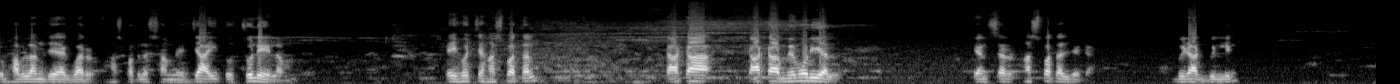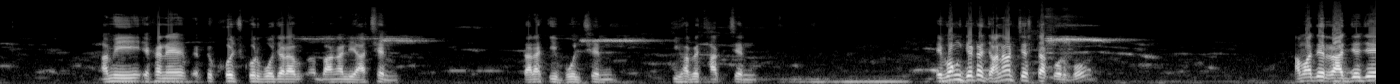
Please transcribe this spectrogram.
তো ভাবলাম যে একবার হাসপাতালের সামনে যাই, তো চলে এলাম। এই হচ্ছে হাসপাতাল। টাটা টাটা মেমোরিয়াল ক্যান্সার হাসপাতাল যেটা, বিরাট বিল্ডিং। আমি এখানে একটু খোঁজ করব যারা বাঙালি আছেন, তারা কি বলছেন, কীভাবে থাকছেন। এবং যেটা জানার চেষ্টা করব, আমাদের রাজ্যে যে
